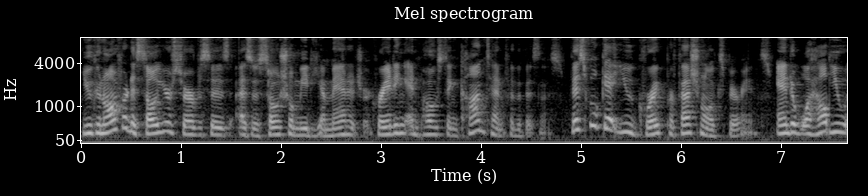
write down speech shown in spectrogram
You can offer to sell your services as a social media manager, creating and posting content for the business. This will get you great professional experience, and it will help you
